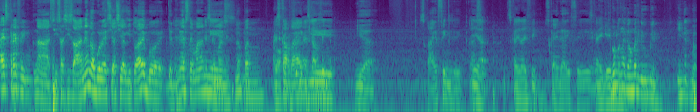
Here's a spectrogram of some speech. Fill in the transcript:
ice craving. nah sisa sisaannya nggak boleh sia-sia gitu aja boy jadinya es teh manis, es teh manis. dapat Mm-mm. Ice profit carving, ice carving. iya skiving sih Iya. Skydiving, skydiving sky Gue pernah gambar di Ubin. Ingat gue.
